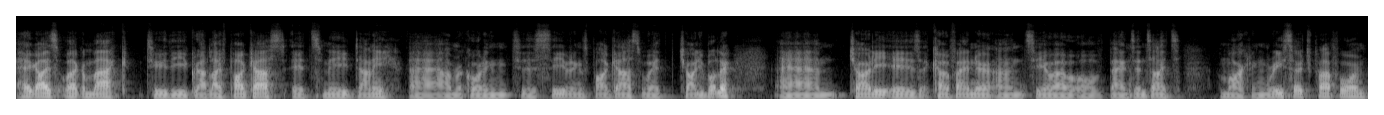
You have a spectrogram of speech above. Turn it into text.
Hey guys, welcome back to the Grad Life podcast. It's me, Danny. Uh, I'm recording this evening's podcast with Charlie Butler. Um, Charlie is a co-founder and COO of Bounce Insights, a marketing research platform.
